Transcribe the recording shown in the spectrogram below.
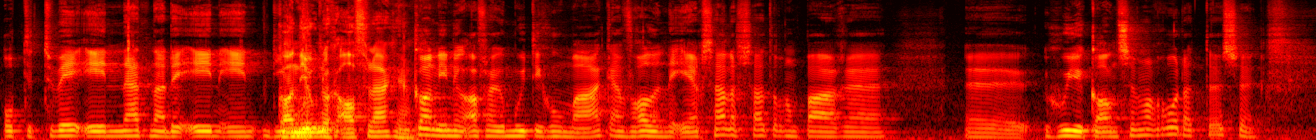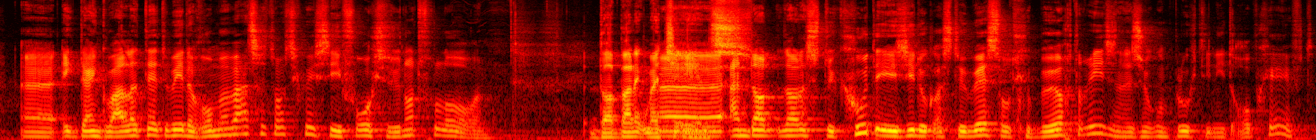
op de 2-1, net na de 1-1. Die kan die ook nog afleggen? kan die nog afleggen, moet hij gewoon maken. En vooral in de eerste helft zaten er een paar eh, goede kansen van Roda tussen. Ik denk wel dat dit wederom een wedstrijd wordt geweest die vorig seizoen had verloren. Dat ben ik met je Eh, eens. En dat, dat is natuurlijk goed. En je ziet ook als hij wisselt, gebeurt er iets. En dat is ook een ploeg die niet opgeeft.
